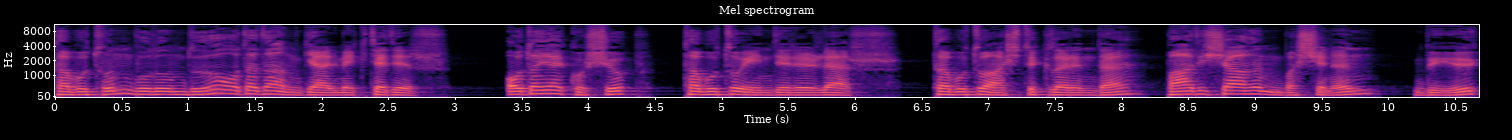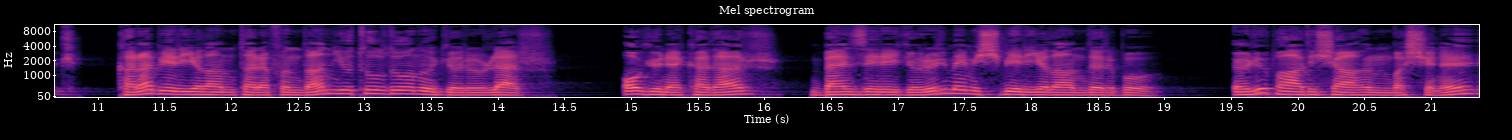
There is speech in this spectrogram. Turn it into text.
tabutun bulunduğu odadan gelmektedir. Odaya koşup tabutu indirirler. Tabutu açtıklarında padişahın başının büyük, kara bir yılan tarafından yutulduğunu görürler. O güne kadar benzeri görülmemiş bir yılandır bu. Ölü padişahın başını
